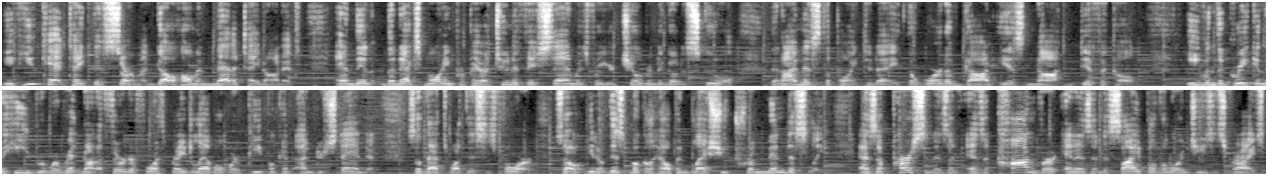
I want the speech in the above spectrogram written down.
If you can't take this sermon, go home and meditate on it, and then the next morning prepare a tuna fish sandwich for your children to go to school, then I missed the point today. The Word of God is not difficult. Even the Greek and the Hebrew were written on a third or fourth grade level where people can understand it. So that's what this is for. So, you know, this book will help and bless you tremendously as a person, as a, as a convert, and as a disciple of the Lord Jesus Christ.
